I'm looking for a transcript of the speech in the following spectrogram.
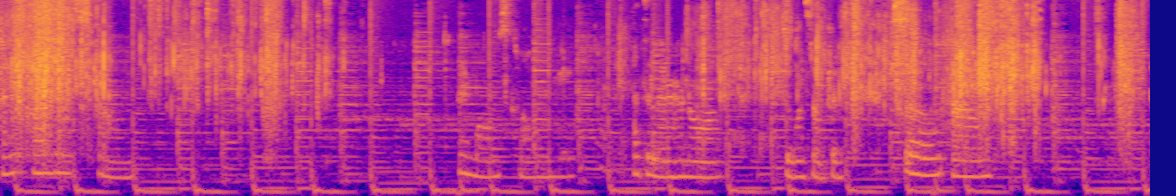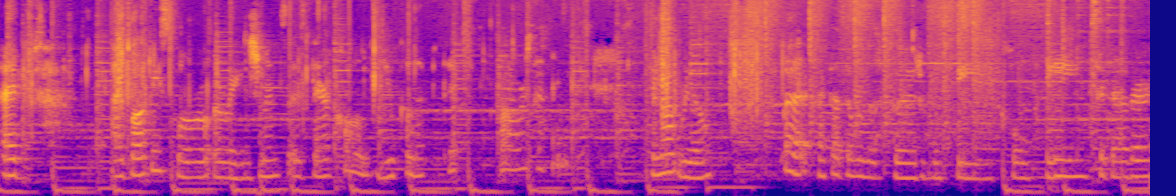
how do you call this? Um, my mom's calling me. I have to let her know I'm doing something. So um, I I bought these floral arrangements. As they're called eucalyptus flowers, I think. They're not real, but I thought they would look good with the whole theme together.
